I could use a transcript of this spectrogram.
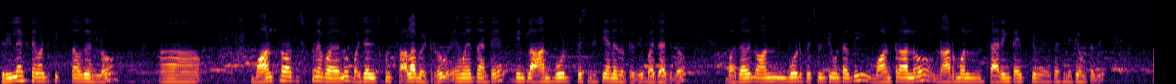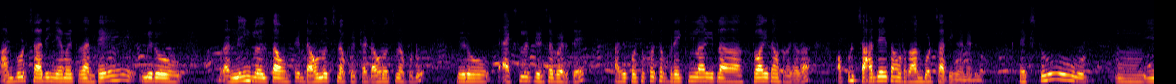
త్రీ ల్యాక్ సెవెంటీ సిక్స్ థౌజండ్లో మాంట్రా తీసుకునే బదులు బజాజ్ తీసుకుని చాలా బెటరు. ఏమవుతుందంటే దీంట్లో ఆన్ బోర్డ్ ఫెసిలిటీ అనేది ఉంటుంది బజాజ్లో. బజాజ్లో ఆన్ బోర్డ్ ఫెసిలిటీ ఉంటుంది మాంట్రాలో నార్మల్ ఛార్జింగ్ టైప్ ఫెసిలిటీ ఉంటుంది. ఆన్ బోర్డ్ ఛార్జింగ్ ఏమవుతుందంటే మీరు రన్నింగ్లో వెళ్తూ ఉంటే డౌన్ వచ్చినప్పుడు ఇట్లా డౌన్ వచ్చినప్పుడు మీరు యాక్సిలేటర్ ఇడ్సబెడితే అది కొంచెం కొంచెం బ్రేకింగ్ లాగా ఇట్లా స్లో అవుతూ ఉంటుంది కదా అప్పుడు ఛార్జ్ అవుతూ ఉంటుంది ఆన్ బోర్డ్ ఛార్జింగ్ అనేది నెక్స్ట్ ఈ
